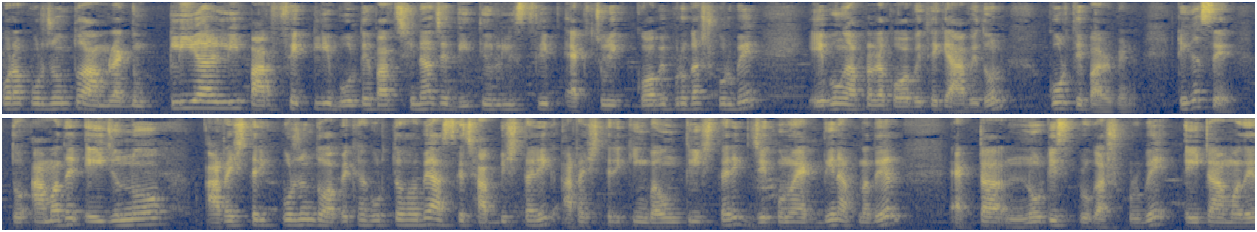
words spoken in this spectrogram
করা পর্যন্ত আমরা একদম ক্লিয়ারলি পারফেক্টলি বলতে পারছি না যে দ্বিতীয় রিলিজ স্লিপ অ্যাকচুয়ালি কবে প্রকাশ করবে এবং আপনারা কবে থেকে আবেদন করতে পারবেন। ঠিক আছে? তো আমাদের এই জন্য আঠাইশ তারিখ পর্যন্ত অপেক্ষা করতে হবে। আজকে ছাব্বিশ তারিখ, আঠাইশ তারিখ কিংবা উনত্রিশ তারিখ যে কোনো একদিন আপনাদের একটা নোটিশ প্রকাশ করবে। এইটা আমাদের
